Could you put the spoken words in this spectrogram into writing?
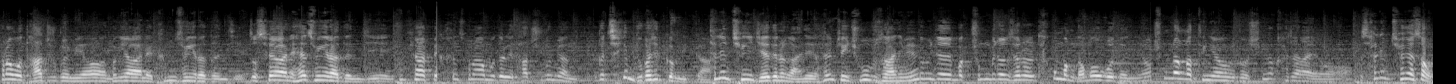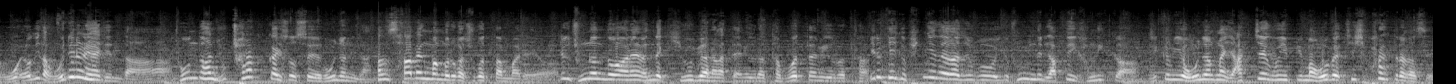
소나무 다 죽으면 동해안의 금송이라든지 또 서해안의 해송이라든지 국회 앞에 큰 소나무들이 다 죽으면 그 책임 누가 질 겁니까? 산림청이 지어야 되는 거 아니에요? 산림청이 주무부서 아니면? 그럼 이제 막 중부전선을 타고 막 넘어오거든요. 충남 같은 경우도 심각하잖아요. 산림청에서 오- 여기다 올인을 해야 된다. 돈도 한 6천억 가까이 썼어요. 5년간. 한 400만 그루가 죽었단 말이에요. 이렇게 죽는 동안에 맨날 기후변화가 때문에 그렇다, 무엇 때문에 그렇다. 이렇게 그 핑계대가지고 이게 국민들이 납득이 갑니까? 지금 이 5년간 약재 구입비만 578억 들어갔어요.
